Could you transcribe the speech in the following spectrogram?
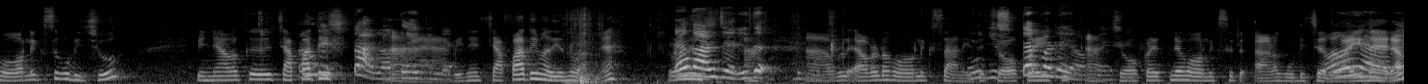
ഹോർലിക്സ് കുടിച്ചു. പിന്നെ അവൾക്ക് ചപ്പാത്തി. പിന്നെ ചപ്പാത്തി മതി എന്ന് പറഞ്ഞേ അവൾ അവളുടെ ഹോർലിക്സ് ആണ് ഇത്. ചോക്ലേറ്റ് ആ ചോക്ലേറ്റിന്റെ ഹോർലിക്സ് ആണ് കുടിച്ചത് വൈകുന്നേരം.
